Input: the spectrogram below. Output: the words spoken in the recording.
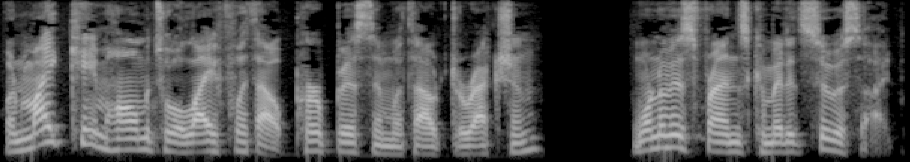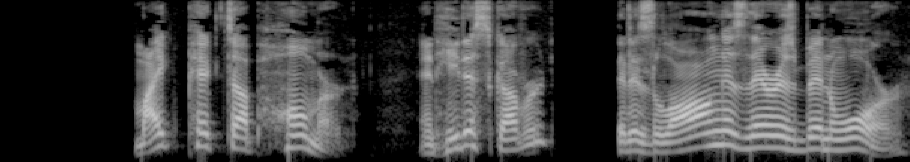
When Mike came home to a life without purpose and without direction, one of his friends committed suicide. Mike picked up Homer, and he discovered that as long as there has been war,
